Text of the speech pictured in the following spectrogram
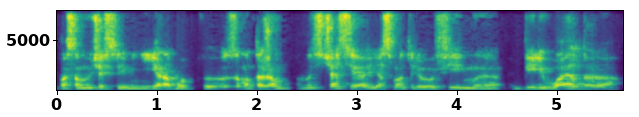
в основную часть времени я работаю за монтажом. Но сейчас я, я смотрю фильмы Билли Уайлдера,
